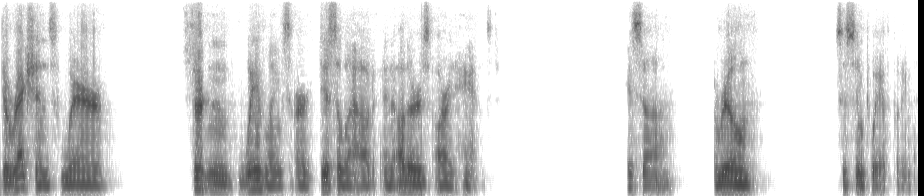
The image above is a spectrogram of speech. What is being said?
directions where certain wavelengths are disallowed and others are enhanced. Is uh, a real succinct way of putting it.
